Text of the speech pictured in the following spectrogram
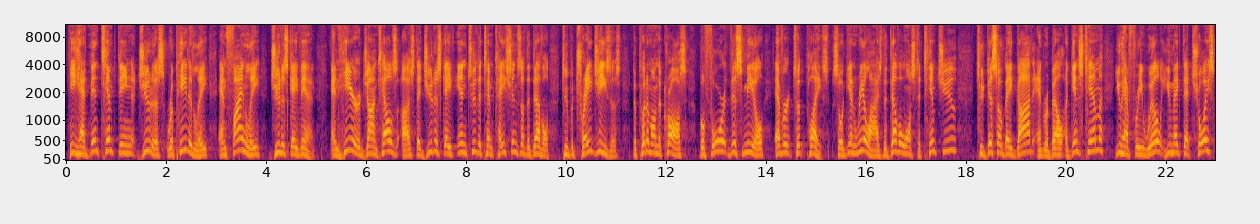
He had been tempting Judas repeatedly, and finally, Judas gave in. And here, John tells us that Judas gave in to the temptations of the devil to betray Jesus, to put him on the cross before this meal ever took place. So, again, realize the devil wants to tempt you to disobey God and rebel against Him. You have free will, you make that choice,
